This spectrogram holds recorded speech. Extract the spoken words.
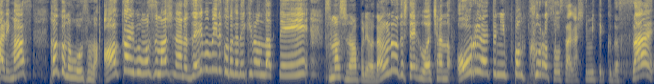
あります。過去の放送のアーカイブもスマッシュなら全部見ることができるんだって。スマッシュのアプリをダウンロードして、フワちゃんのオールナイトニッポンクロスを探してみてください。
